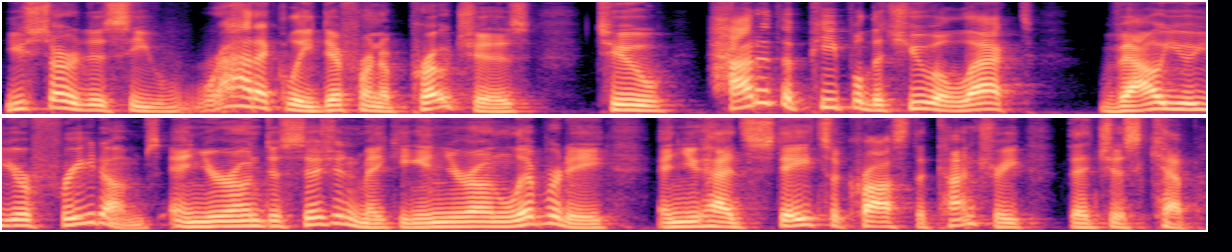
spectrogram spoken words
you started to see radically different approaches to how do the people that you elect value your freedoms and your own decision making and your own liberty. And you had states across the country that just kept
